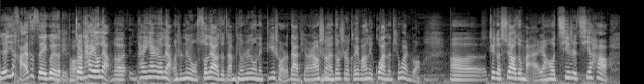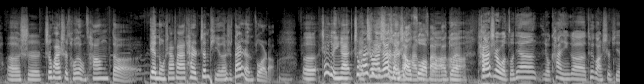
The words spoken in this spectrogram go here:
觉一孩子塞柜子里头。就是它有两个，它应该是有两个是那种塑料，就咱们平时用那滴手的大瓶，然后剩下都是可以往里灌的替换装。呃，这个需要就买。然后七十七号，呃，是芝华士头等舱的电动沙发，它是真皮的，是单人座的。呃，这个应该芝哎华士应该很少做吧？啊，对，芝它华士我昨天有看一个推广视频，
